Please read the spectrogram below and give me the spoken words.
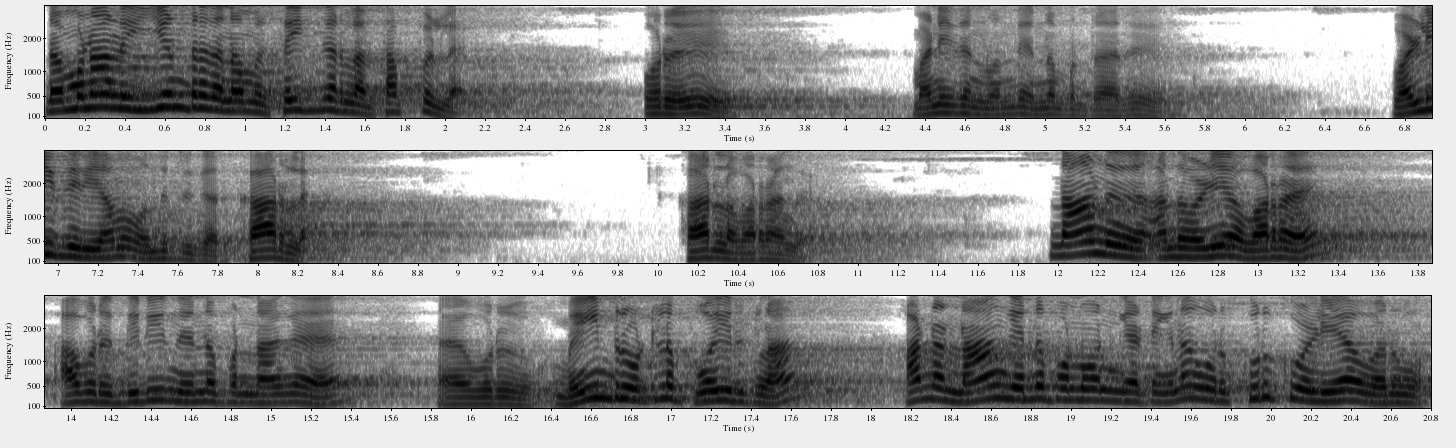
நம்மளால் இயன்றதை நம்ம செஞ்சிடலாம். தப்பு இல்லை. ஒரு மனிதன் வந்து என்ன பண்ணுறாரு வழி தெரியாமல் வந்துட்டுருக்கார் காரில். காரில் வர்றாங்க. நான் அந்த வழியாக வர்றேன். அவர் திடீர்னு என்ன பண்ணாங்க ஒரு மெயின் ரோட்டில் போயிருக்கலாம். ஆனால் நாங்கள் என்ன பண்ணுவோன்னு கேட்டிங்கன்னா ஒரு குறுக்கு வழியாக வருவோம்.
